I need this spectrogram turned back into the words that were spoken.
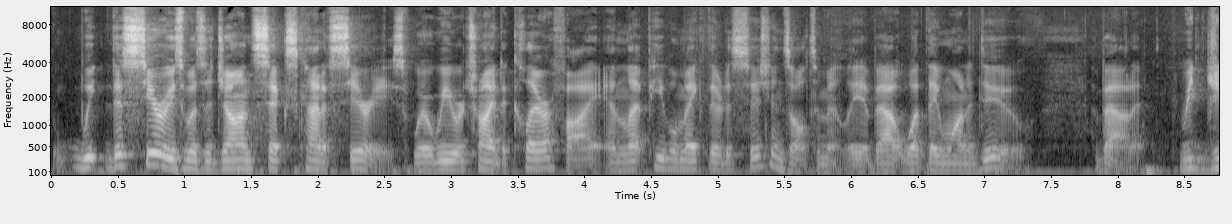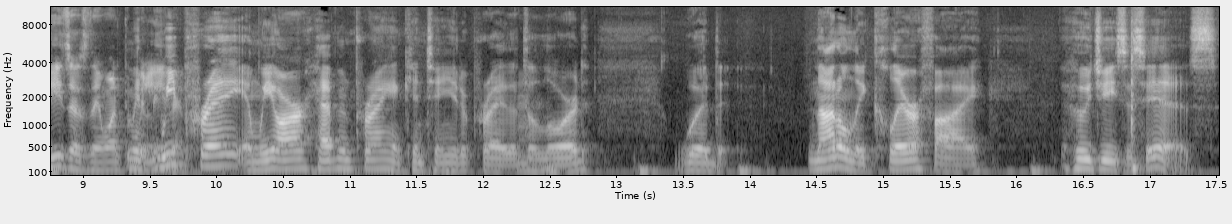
we, this series was a John 6 kind of series where we were trying to clarify and let people make their decisions ultimately about what they want to do about it. With Jesus, they want to I mean, believe we in. pray and we are have been praying and continue to pray that the mm-hmm. Lord would not only clarify who Jesus is,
